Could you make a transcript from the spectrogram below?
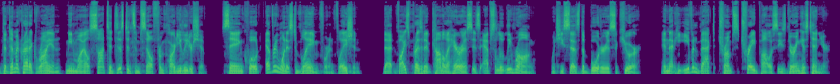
The Democratic Ryan, meanwhile, sought to distance himself from party leadership, saying, quote, everyone is to blame for inflation, that Vice President Kamala Harris is absolutely wrong when she says the border is secure, and that he even backed Trump's trade policies during his tenure.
